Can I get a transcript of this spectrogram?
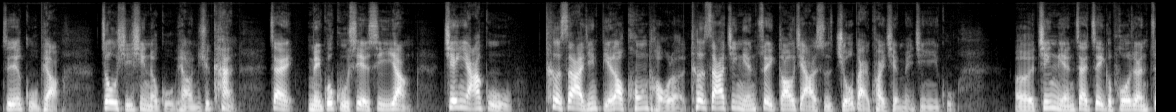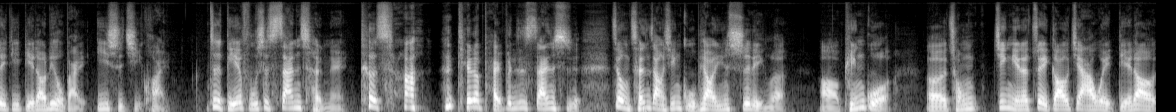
这些股票周期性的股票，你去看，在美国股市也是一样。尖牙股特斯拉已经跌到空头了。特斯拉今年最高价是九百块钱美金一股，呃，今年在这个波段最低跌到六百一十几块，这个跌幅是三成诶。特斯拉 跌了百分之三十，这种成长型股票已经失灵了啊。苹果呃，从今年的最高价位跌到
